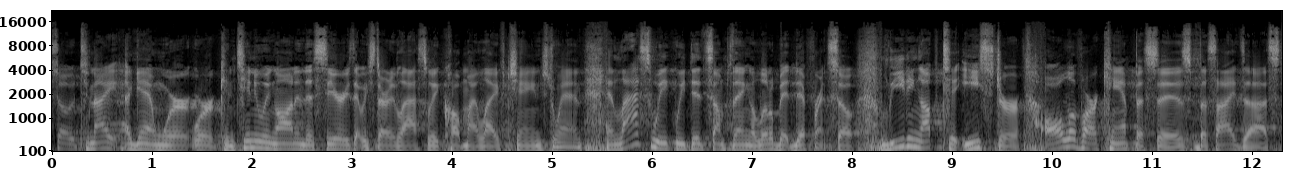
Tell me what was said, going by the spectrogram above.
So tonight, again, we're, we're continuing on in this series that we started last week called My Life Changed When. And last week we did something a little bit different. So leading up to Easter, all of our campuses, besides us,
